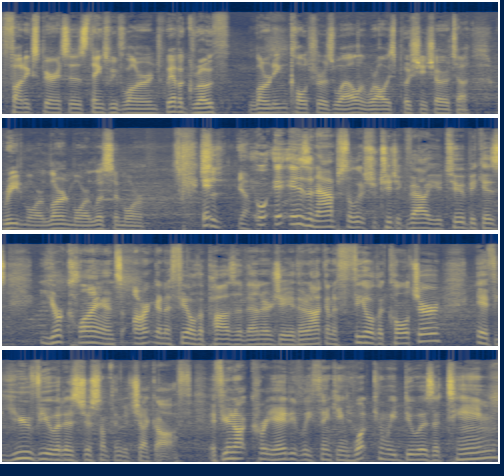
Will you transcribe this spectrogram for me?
fun experiences, things we've learned. We have a growth learning culture as well, and we're always pushing each other to read more, learn more, listen more. So- It, yeah. it is an absolute strategic value too, because your clients aren't going to feel the positive energy. They're not going to feel the culture if you view it as just something to check off. If you're not creatively thinking, what can we do as a team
